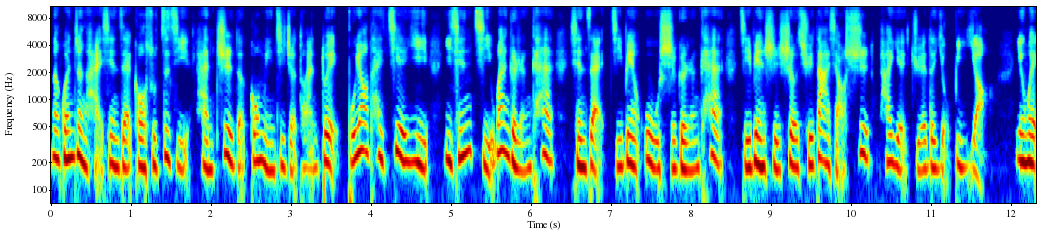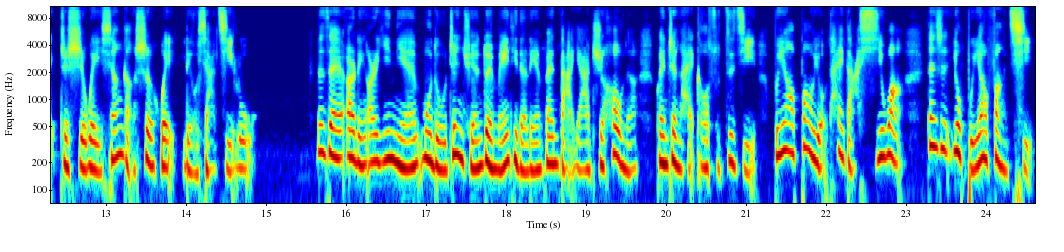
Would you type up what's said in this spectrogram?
那关正海现在告诉自己和智的公民记者团队，不要太介意。以前几万个人看，现在即便五十个人看，即便是社区大小事，他也觉得有必要，因为这是为香港社会留下记录。那在二零二一年目睹政权对媒体的连番打压之后呢，关正海告诉自己不要抱有太大希望，但是又不要放弃。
